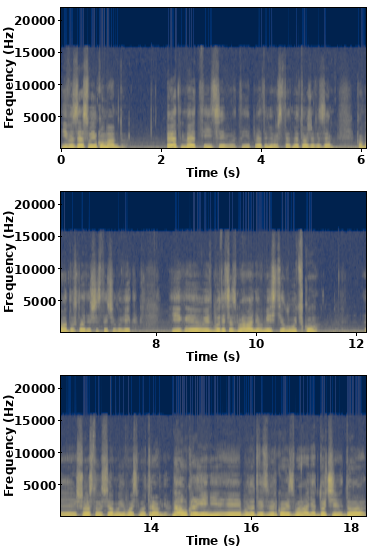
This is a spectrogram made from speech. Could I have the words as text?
і везе свою команду. ПЕТ, МЕТ і цей от, і ПЕТ університет. Ми теж веземо команду в складі шести чоловік. І е, відбудеться змагання в місті Луцьку 6, 7 і 8 травня. На Україні е, будуть відбіркові змагання до, до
